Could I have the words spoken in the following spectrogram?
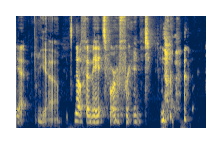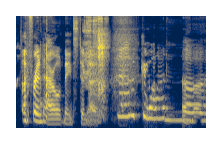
Yeah. yeah, It's not for me, it's for a friend. my friend Harold needs to know. Oh, God. Oh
